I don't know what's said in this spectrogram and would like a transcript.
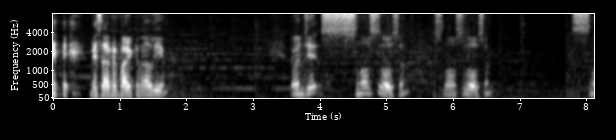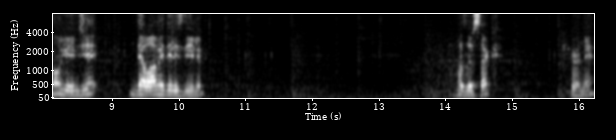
mesafe farkını alayım. Önce snowsuz olsun. Snowsuz olsun. Snow gelince devam ederiz diyelim. Hazırsak şöyle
